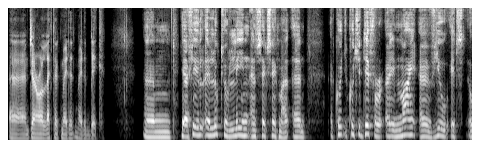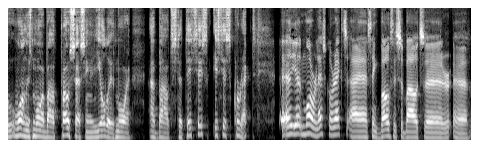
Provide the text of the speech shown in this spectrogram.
And General Electric made it made it big. Um, yeah, if you look to lean and Six Sigma, um, could could you differ? In my uh, view, it's one is more about processing, the other is more about statistics. Is this correct? Uh, yeah, more or less correct. I think both is about uh, uh,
